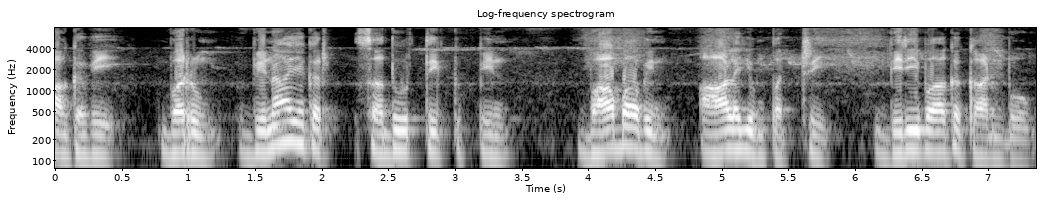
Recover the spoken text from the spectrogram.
ஆகவே வரும் விநாயகர் சதுர்த்திக்கு பின் பாபாவின் ஆலயம் பற்றி விரிவாக காண்போம்.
